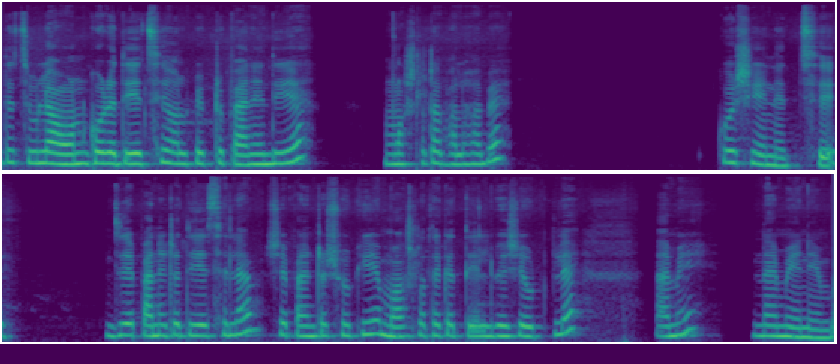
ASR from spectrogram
দিয়ে চুলা অন করে দিয়েছি, অল্প একটু পানি দিয়ে মশলাটা ভালোভাবে কষিয়ে নিচ্ছে। যে পানিটা দিয়েছিলাম, সে পানিটা শুকিয়ে মশলা থেকে তেল ভেসে উঠলে আমি নামিয়ে নেব।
